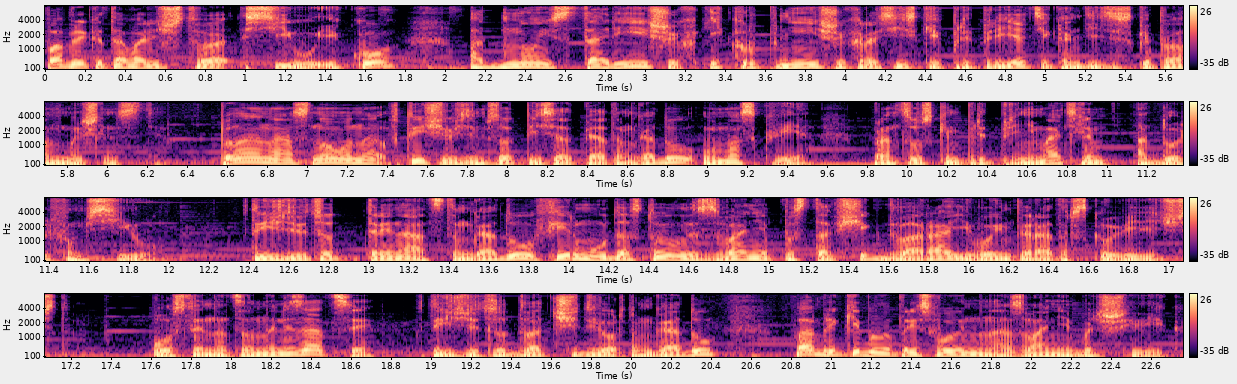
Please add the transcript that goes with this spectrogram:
Фабрика товарищества «Сиу и Ко» – одно из старейших и крупнейших российских предприятий кондитерской промышленности. Была она основана в 1855 году в Москве французским предпринимателем Адольфом Сиу. В 1913 году фирма удостоилась звания поставщик двора его императорского величества. После национализации в 1924 году фабрике было присвоено название «Большевик».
